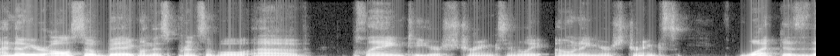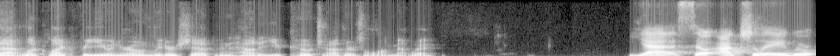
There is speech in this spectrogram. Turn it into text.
I know you're also big on this principle of playing to your strengths and really owning your strengths. What does that look like for you in your own leadership, and how do you coach others along that way? Yeah. So actually, we were,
